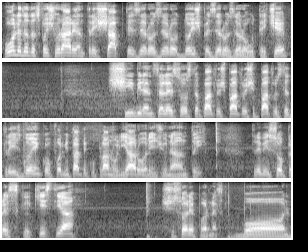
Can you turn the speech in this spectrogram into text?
Ore de desfășurare între 7.00-12.00 UTC și, bineînțeles, 144 și 432 în conformitate cu planul Iaro, regiunea 1. Trebuie să opresc chestia și să o repornesc. Bun.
